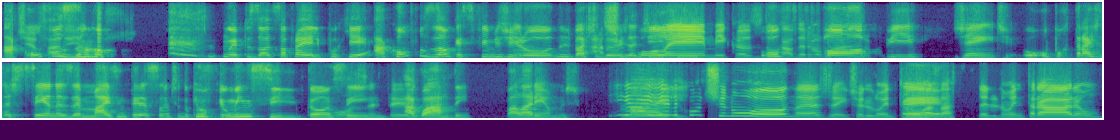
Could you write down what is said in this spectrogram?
a confusão. um episódio só para ele, porque a confusão que esse filme gerou nos bastidores As da polêmicas Disney, do Caldeirão flop, Gente, o, o, por trás das cenas é mais interessante do que o filme em si. Então, assim, aguardem, falaremos. E Mas... aí ele continuou, né, gente? Ele não entrou, é. as artes dele não entraram.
